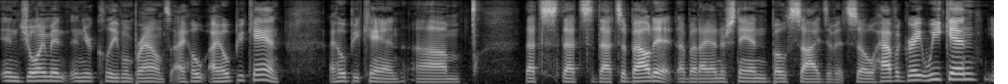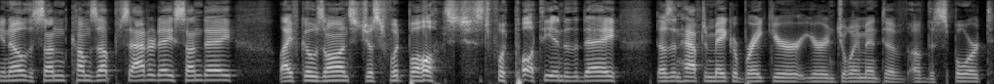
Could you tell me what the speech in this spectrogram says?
enjoyment in your Cleveland Browns. I hope I hope you can. I hope you can. Um, that's that's that's about it. But I understand both sides of it. So have a great weekend. You know, the sun comes up Saturday, Sunday. Life goes on. It's just football. It's just football at the end of the day. Doesn't have to make or break your your enjoyment of, of the sport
